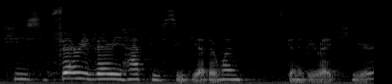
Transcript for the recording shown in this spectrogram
he's very very happy. See the other one is gonna be right here.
